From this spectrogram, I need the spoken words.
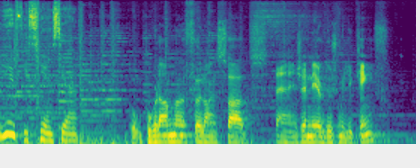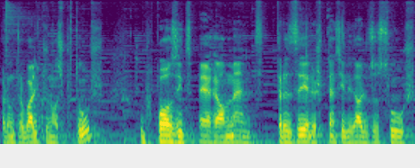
e a eficiência. O programa foi lançado em janeiro de 2015 para um trabalho com os nossos produtores. O propósito é realmente trazer as potencialidades dos Açores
